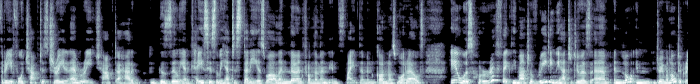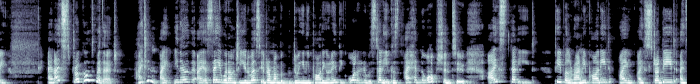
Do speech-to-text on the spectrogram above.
three or four chapters to read, and every chapter had a gazillion cases that we had to study as well and learn from them and incite them and God knows what else it was horrific the amount of reading we had to do as um, in law in during my law degree, and I struggled with it. I didn't, I, you know, I say when I went to university, I don't remember doing any partying or anything. All I did was study because I had no option to. I studied. People around me partied. I, I studied I,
